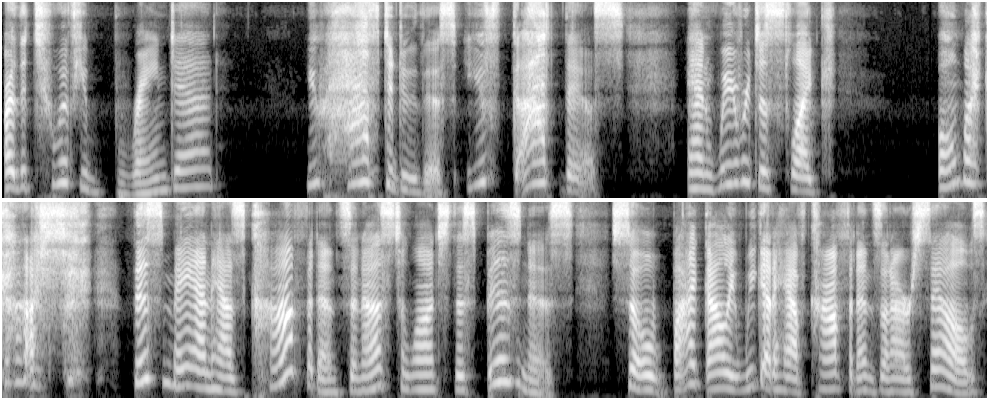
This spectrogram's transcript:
Are the two of you brain dead? You have to do this. You've got this. And we were just like, oh my gosh, this man has confidence in us to launch this business. So, by golly, we got to have confidence in ourselves.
